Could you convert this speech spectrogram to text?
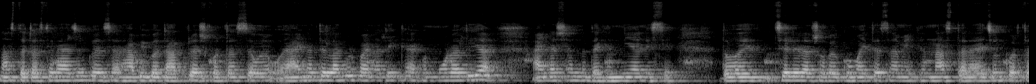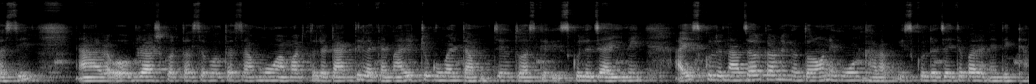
নাস্তা টাস্তার আয়োজন করে স্যার হাবিবা দাঁত ব্রাশ করতে আসছে ওই আয়নাতে লাগুর পায়না দেখে, এখন মোড়া দিয়া আয়নার সামনে দেখেন নিয়ে নিছে। তো ছেলেরা সবাই ঘুমাইতেছে, আমি এখানে নাস্তার আয়োজন করতেছি। আর ও ব্রাশ করতেছে, বলতেছে, আম্মু, আমার তোলে ডাক দিলে কেন আর একটু ঘুমাইতাম? যেহেতু আজকে স্কুলে যাই নেই। আর স্কুলে না যাওয়ার কারণে কিন্তু অনেক মন খারাপ স্কুলে যাইতে পারে না দীক্ষা।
